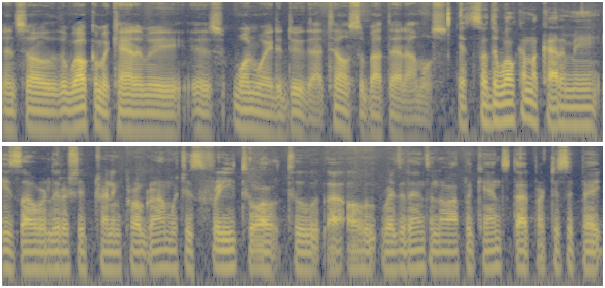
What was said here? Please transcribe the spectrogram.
And so the Welcome Academy is one way to do that. Tell us about that, Amos. Yes, so the Welcome Academy is our leadership training program, which is free to all, to uh, all residents and all applicants that participate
